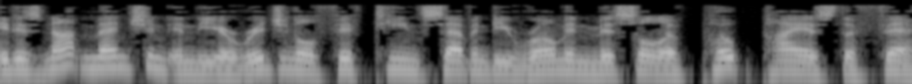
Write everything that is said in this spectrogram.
It is not mentioned in the original 1570 Roman Missal of Pope Pius V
